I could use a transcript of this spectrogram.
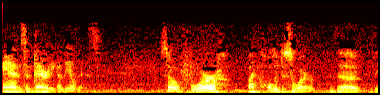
and severity of the illness. So for bipolar disorder, the the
